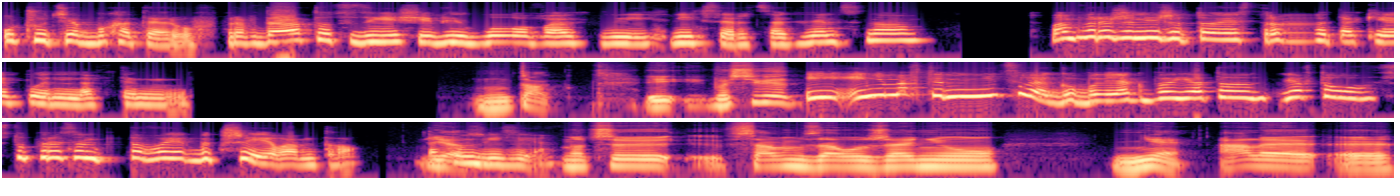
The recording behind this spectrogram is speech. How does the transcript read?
uczucia bohaterów, prawda? To, co dzieje się w ich głowach, w ich, w ich sercach, więc no mam wrażenie, że to jest trochę takie płynne w tym. Mm, Tak. I, właściwie I, I nie ma w tym nic złego, bo jakby ja to, ja w to stuprocentowo jakby przyjęłam to, taką jest. wizję. Znaczy, w samym założeniu nie, ale e,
